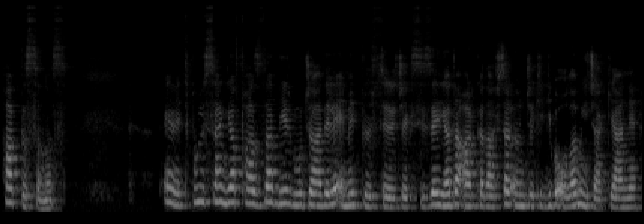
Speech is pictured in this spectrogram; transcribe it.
Haklısınız. Evet bu insan ya fazla bir mücadele emek gösterecek size ya da arkadaşlar önceki gibi olamayacak. Yani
